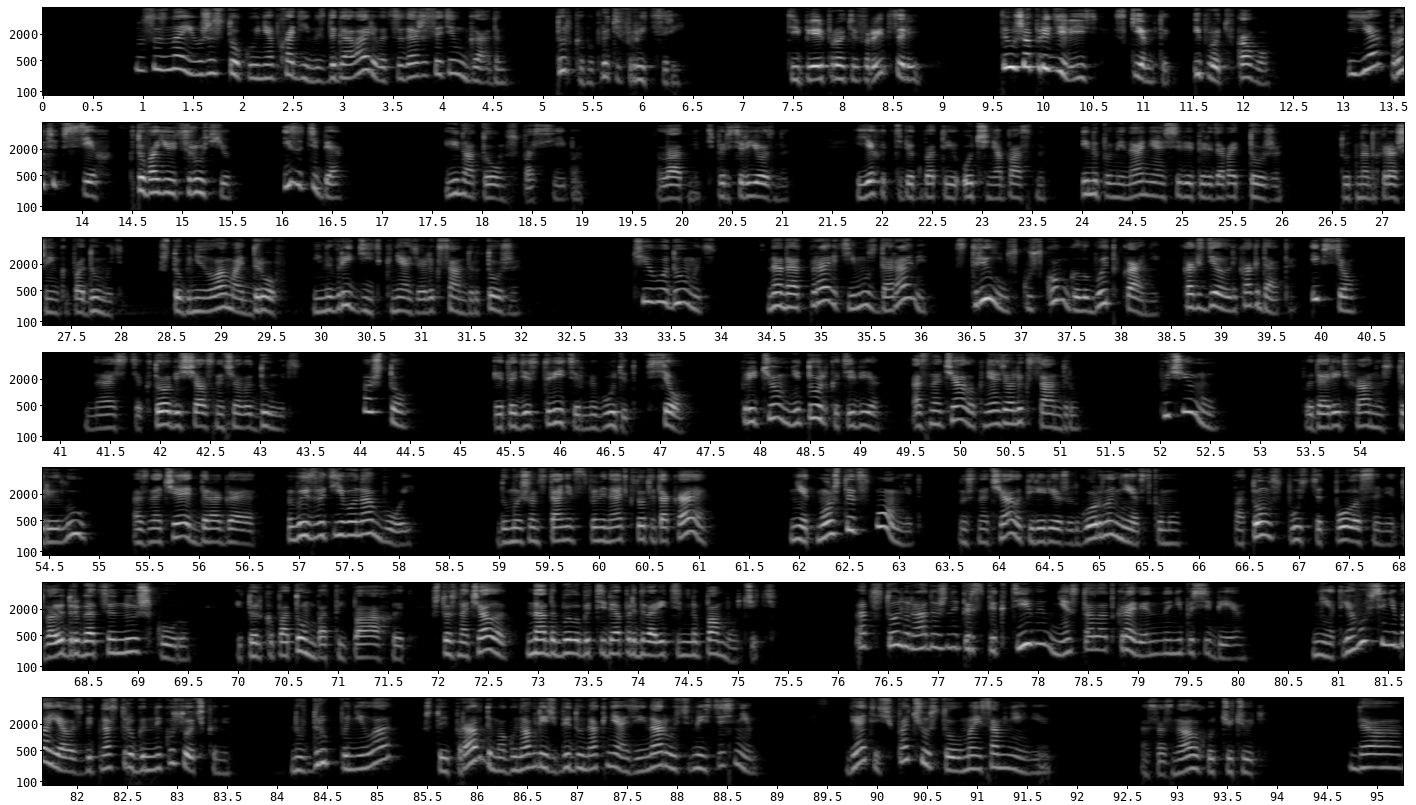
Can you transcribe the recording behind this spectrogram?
Ну, сознаю жестокую необходимость договариваться даже с этим гадом, только бы против рыцарей. Теперь против рыцарей? Ты уж определись, с кем ты и против кого. Я против всех, кто воюет с Русью, и за тебя. И на том спасибо. Ладно, теперь серьезно. Ехать тебе к Батыю очень опасно, и напоминание о себе передавать тоже. Тут надо хорошенько подумать, чтобы не наломать дров, и навредить князю Александру тоже. Чего думать? Надо отправить ему с дарами стрелу с куском голубой ткани, как сделали когда-то, и все. Настя, кто обещал сначала думать? А что? Это действительно будет все. Причем не только тебе, а сначала князю Александру. Почему? Подарить хану стрелу означает, дорогая, вызвать его на бой. Думаешь, он станет вспоминать, кто ты такая? Нет, может, и вспомнит, но сначала перережут горло Невскому, потом спустят полосами твою драгоценную шкуру, и только потом Баты поахает, что сначала надо было бы тебя предварительно помучить. От столь радужной перспективы мне стало откровенно не по себе. Нет, я вовсе не боялась быть наструганной кусочками, но вдруг поняла, что и правда могу навлечь беду на князя и на Русь вместе с ним. Вятич почувствовал мои сомнения. Осознала хоть чуть-чуть. Да.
